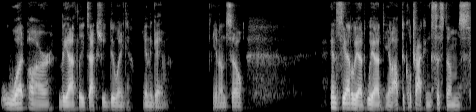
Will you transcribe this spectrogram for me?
what are the athletes actually doing in a game? You know, and so in Seattle, we had we had you know optical tracking systems,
